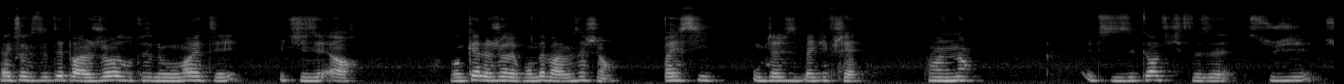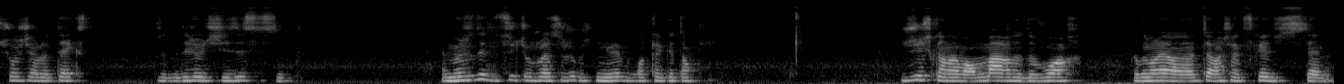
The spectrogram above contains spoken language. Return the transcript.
l'action acceptée par le jeu autre que le mouvement était utilisé hors, auquel le jeu répondait par le message suivant. Pas ici, ou bien je sais pas qui Pas maintenant utiliser corde qui faisait surgir le texte. Vous avez déjà utilisé ceci. La majorité de ceux qui ont joué à ce jeu continuaient pendant quelques temps. Jusqu'à en avoir marre de devoir redémarrer l'ordinateur à chaque frais du système.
